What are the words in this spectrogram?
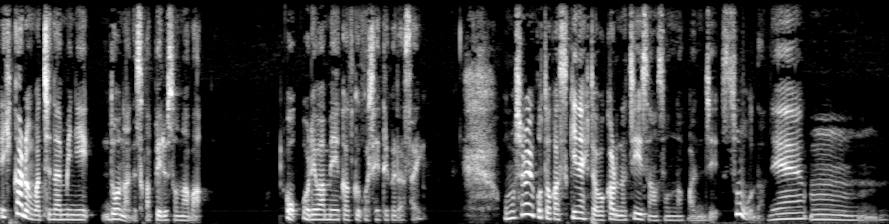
え、ヒカルンはちなみにどうなんですか？ペルソナは。お、俺は明確教えてください。面白いことが好きな人はわかるな、ちいさんそんな感じ。そうだね。うん。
